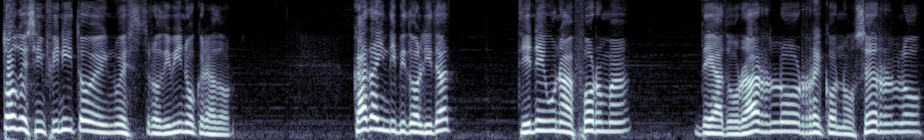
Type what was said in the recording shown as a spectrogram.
Todo es infinito en nuestro Divino Creador. Cada individualidad tiene una forma de adorarlo, reconocerlo,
